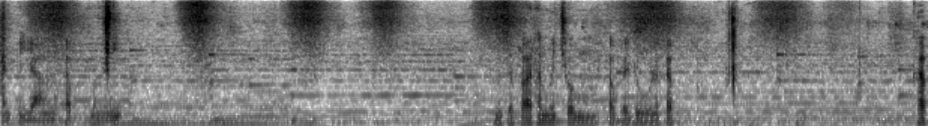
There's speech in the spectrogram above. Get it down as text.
สันปะยางนะครับวันนี้ผมจะพาท่านผู้ชมเข้าไปดูนะครับ ครับ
